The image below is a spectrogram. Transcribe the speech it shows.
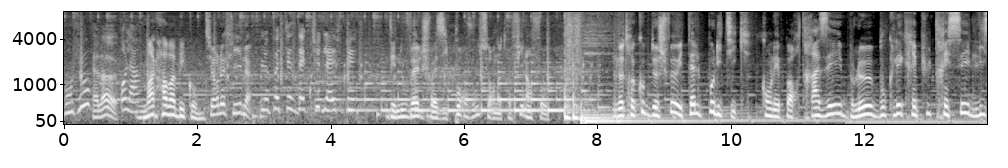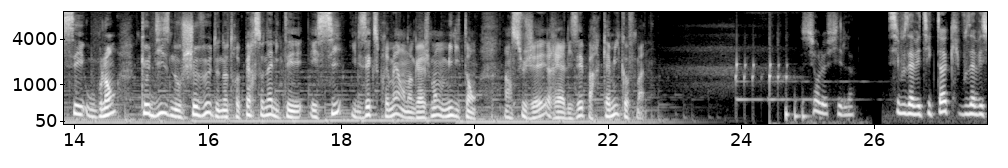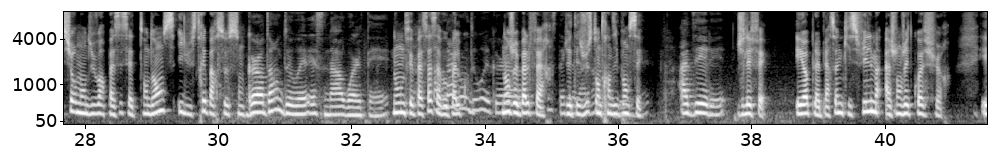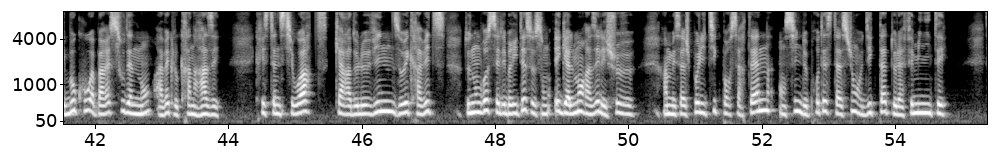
Bonjour. Hello. Hola. Marhaba bikoum. Sur le fil, Le podcast d'actu de l'AFP. des nouvelles choisies pour vous sur notre fil info. Notre coupe de cheveux est-elle politique? Qu'on les porte rasés, bleus, bouclés, crépus, tressés, lissés ou blancs, que disent nos cheveux de notre personnalité? Et si ils exprimaient un engagement militant? Un sujet réalisé par Camille Kaufmann. sur le fil. Si vous avez TikTok, vous avez sûrement dû voir passer cette tendance illustrée par ce son. Girl, don't do it. It's not worth it. Non, ne fais pas ça, ça vaut pas le coup. Non, je vais pas le faire. J'étais juste en train d'y penser. I did it. Je l'ai fait. Et hop, la personne qui se filme a changé de coiffure. Et beaucoup apparaissent soudainement avec le crâne rasé. Kristen Stewart, Cara Delevingne, Zoé Kravitz, de nombreuses célébrités se sont également rasé les cheveux. Un message politique pour certaines, en signe de protestation au diktat de la féminité.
